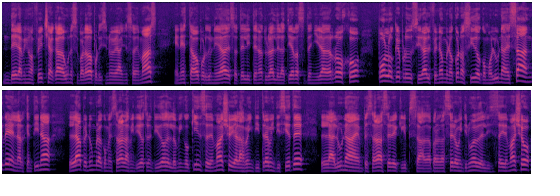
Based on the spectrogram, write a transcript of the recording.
de la misma fecha, cada uno separado por 19 años. Además, en esta oportunidad el satélite natural de la Tierra se teñirá de rojo, por lo que producirá el fenómeno conocido como luna de sangre. En la Argentina, la penumbra comenzará a las 22.32 del domingo 15 de mayo y a las 23.27 la luna empezará a ser eclipsada. Para las 0.29 del 16 de mayo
